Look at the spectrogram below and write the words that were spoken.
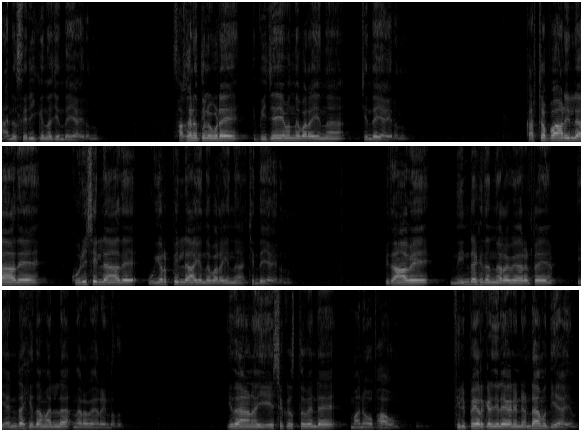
അനുസരിക്കുന്ന ചിന്തയായിരുന്നു. സഹനത്തിലൂടെ വിജയമെന്ന് പറയുന്ന ചിന്തയായിരുന്നു. കഷ്ടപ്പാടില്ലാതെ കുരിശില്ലാതെ ഉയർപ്പില്ല എന്ന് പറയുന്ന ചിന്തയായിരുന്നു. പിതാവെ നിന്റെ ഹിതം നിറവേറട്ടെ എന്റെ ഹിതമല്ല നിറവേറേണ്ടത്. ഇതാണ് യേശുക്രിസ്തുവിന്റെ മനോഭാവം. ഫിലിപ്പയർക്കെഴുതിയ ലേഖനം രണ്ടാം അധ്യായം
